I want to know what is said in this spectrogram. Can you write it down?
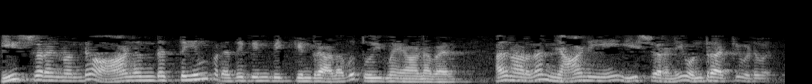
ஈஸ்வரன் வந்து ஆனந்தத்தையும் பிரதிபிம்பிக்கின்ற அளவு தூய்மையானவர் அதனாலதான் ஞானியை ஈஸ்வரனை ஒன்றாக்கி விடுவர்.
